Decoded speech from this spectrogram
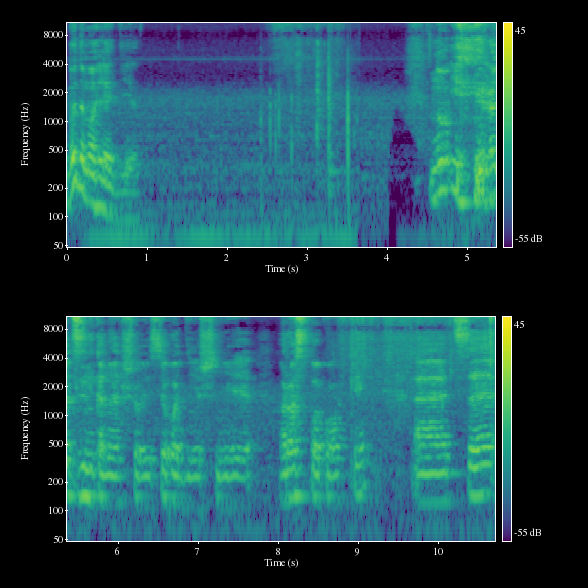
будемо глядіти. Ну і родзинка нашої сьогоднішньої розпаковки. Е, Це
